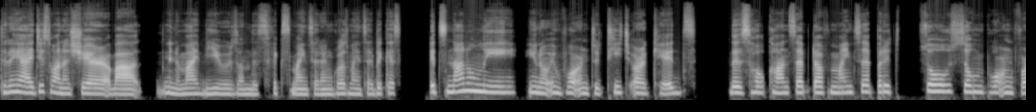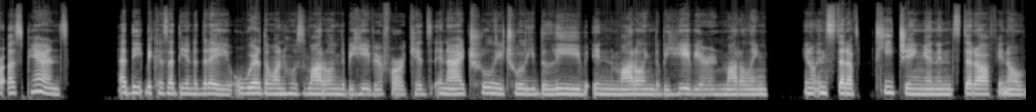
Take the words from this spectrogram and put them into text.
today I just want to share about, you know, my views on this fixed mindset and growth mindset because it's not only, you know, important to teach our kids this whole concept of mindset, but it's so so important for us parents at the because at the end of the day we're the one who's modeling the behavior for our kids. And i truly truly believe in modeling the behavior and modeling you know, instead of teaching and instead of, you know,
